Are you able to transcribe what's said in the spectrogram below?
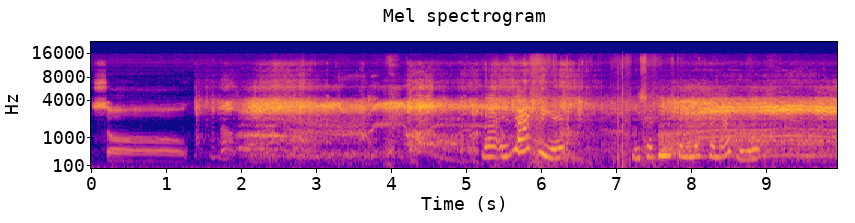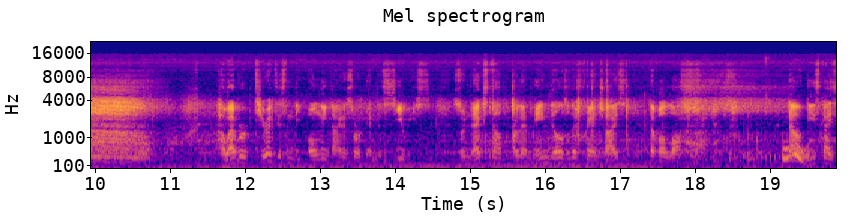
So That is it. He said he was gonna make them accurate. However, T-Rex isn't the only dinosaur in this series. So next up are the main villains of the franchise, the Velociraptors. Now, these guys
